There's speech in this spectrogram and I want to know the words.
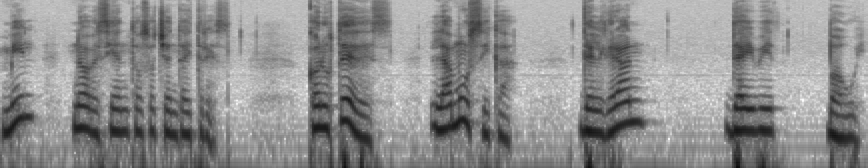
1983. Con ustedes, la música del gran David Bowie.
